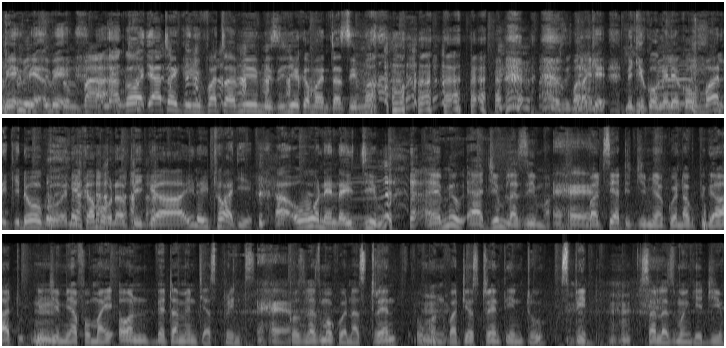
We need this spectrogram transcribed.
Mi- mi- mi- Ah, ngoja hata ikinipata mimi sijui kama nitasimama. Manake nikikuangalia kwa umbali kidogo ni kama unapiga ile itwaje? Ah, huo unaenda gym. Eh, mi uh, gym lazima. But si ati gym ya kwenda kupiga watu ni gym ya for my own betterment ya sprint. Because lazima kuwe na strength uconvert your strength into speed. Sa lazima ingie gym.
